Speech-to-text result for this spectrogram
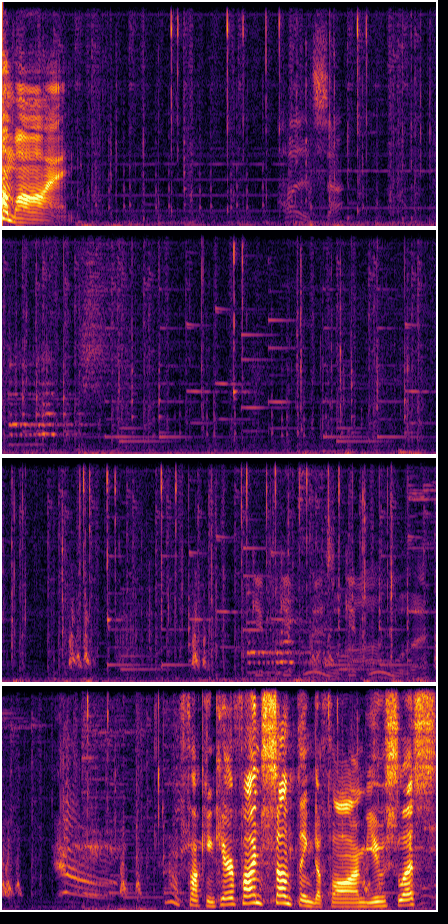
Come on! I don't fucking care. Find something to farm, useless.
